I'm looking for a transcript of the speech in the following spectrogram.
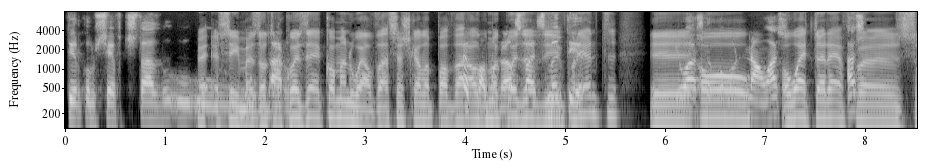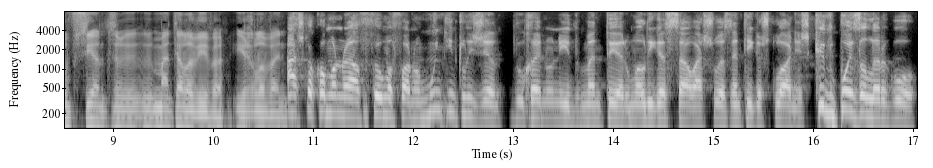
ter como chefe de Estado o, o Sim, mas o outra coisa é a Commonwealth. Achas que ela pode dar a alguma coisa diferente? Eh, ou, não, acho, ou é tarefa acho, suficiente mantê-la viva e relevante? Acho que a Commonwealth foi uma forma muito inteligente do Reino Unido manter uma ligação às suas antigas colónias, que depois alargou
